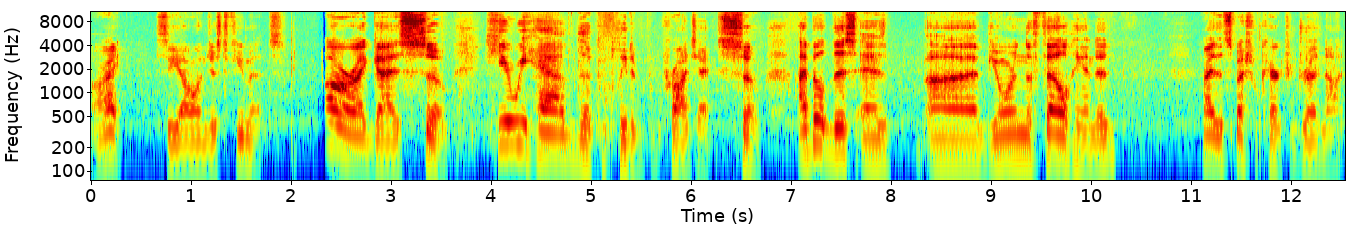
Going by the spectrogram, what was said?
Alright, see y'all in just a few minutes. Alright guys, so here we have the completed project. So, I built this as uh, Bjorn the Fell-Handed, right, the special character Dreadnought.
